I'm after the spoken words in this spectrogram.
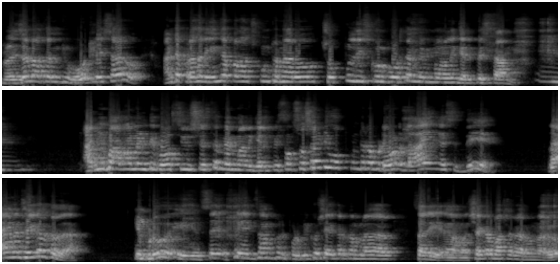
ప్రజలు అతనికి ఓట్లేశారు. అంటే ప్రజలు ఏం చెప్పదలుచుకుంటున్నారు? చొప్పులు తీసుకుని కొడితే మేము మిమ్మల్ని గెలిపిస్తాం. ఉమ్, అన్ని పార్లమెంటరీ ఓట్స్ యూస్ చేస్తే మిమ్మల్ని గెలిపిస్తాం. సొసైటీ ఒప్పుకుంటున్నప్పుడు ఎవరు లాయం చేసిద్ది? లాయం చేయగలుగుతుందా? ఇప్పుడు ఎగ్జాంపుల్ ఇప్పుడు మీకు శేఖర్ కమల గారు సారీ శేఖర్ భాష గారు ఉన్నారు.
